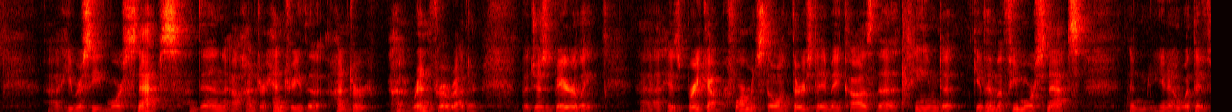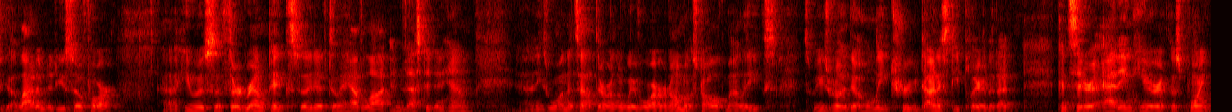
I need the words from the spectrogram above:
Uh, he received more snaps than uh, Hunter Henry, the Hunter Renfrow rather, but just barely. Uh, his breakout performance though on Thursday may cause the team to give him a few more snaps than you know what they've allowed him to do so far. Uh, he was a third round pick, so they definitely have a lot invested in him. Uh, he's one that's out there on the waiver wire in almost all of my leagues, so he's really the only true dynasty player that I'd consider adding here at this point.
